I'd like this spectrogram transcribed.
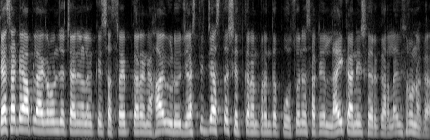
त्यासाठी आपल्या अॅग्राऊंडच्या चॅनल नक्की सबस्क्राईब करा आणि हा व्हिडिओ जास्तीत जास्त शेतकऱ्यांपर्यंत पोहोचवण्यासाठी लाईक आणि शेअर करायला विसरू नका.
